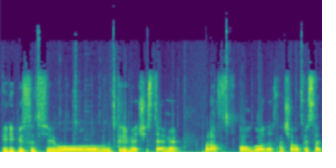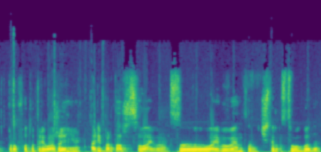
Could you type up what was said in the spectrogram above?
переписывать его тремя частями раз в полгода. Сначала писать про фотоприложение, а репортаж с live а, с live event а 2014 года.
